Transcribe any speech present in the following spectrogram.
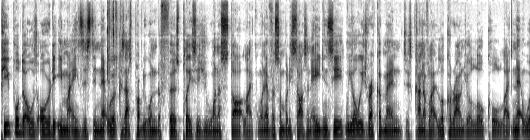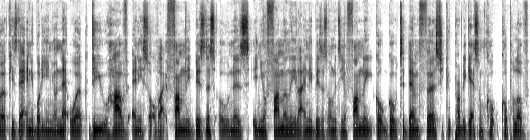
people that was already in my existing network because that's probably one of the first places you want to start. Like whenever somebody starts an agency we always recommend just kind of like look around your local like network. Is there anybody in your network? Do you have any sort of like family business owners in your family? Like any business owners in your family? Go go to them first. You could probably get some couple of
